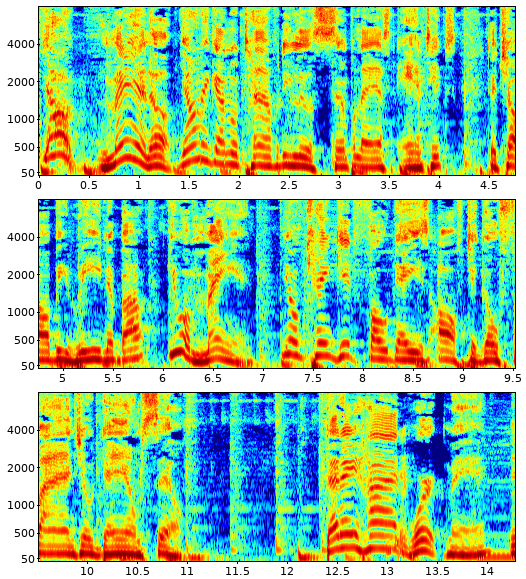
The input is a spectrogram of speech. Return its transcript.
y'all man up. Y'all ain't got no time for these little simple ass antics that y'all be reading about. You a man. You don't, can't get four days off to go find your damn self. That ain't how it work, man. He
